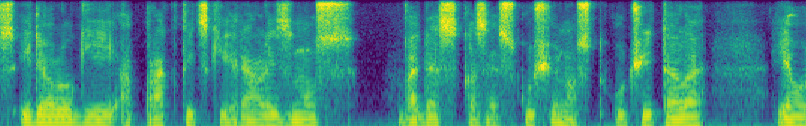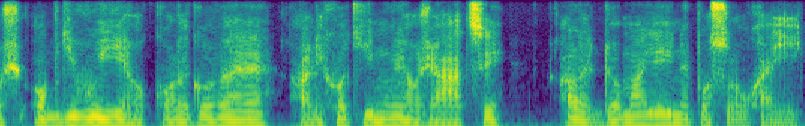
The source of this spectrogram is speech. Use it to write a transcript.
s ideologií a praktický realismus vede skrze zkušenost učitele, jehož obdivují jeho kolegové a lichotí mu jeho žáci, ale doma jej neposlouchají.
